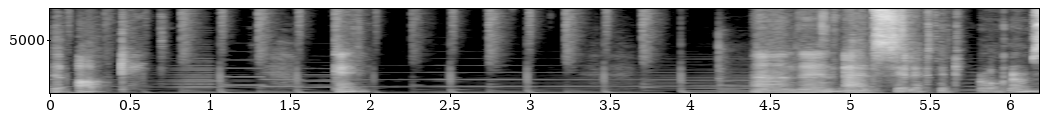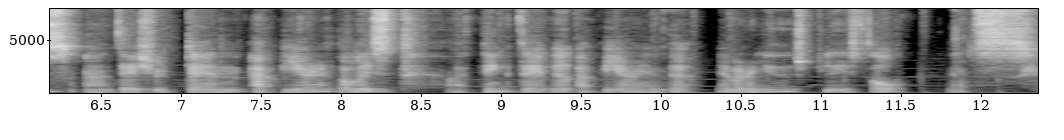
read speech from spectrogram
the update. Okay. And then add selected programs and they should then appear in the list. I think they will appear in the never used list. Oh, let's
